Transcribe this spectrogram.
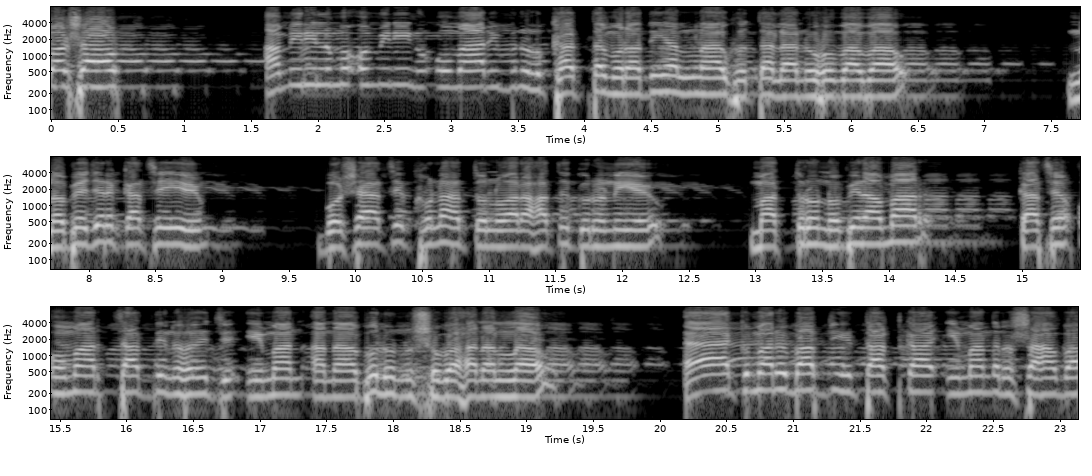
বসাও আমিরুল মুমিনিন উমার ইবনুল খাত্তাব রাদিয়াল্লাহু তাআলা আনহু বাবা। নবেজের কাছে বসে আছে খোলা তলোয়ার হাতে করে নিয়ে। মাত্র নবীর আমার কাছে ওমার চার দিন হয়েছে ইমান আনা বলুন সুবাহান আল্লাহ একবার বাবজি টাটকা ইমানের সাহাবা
